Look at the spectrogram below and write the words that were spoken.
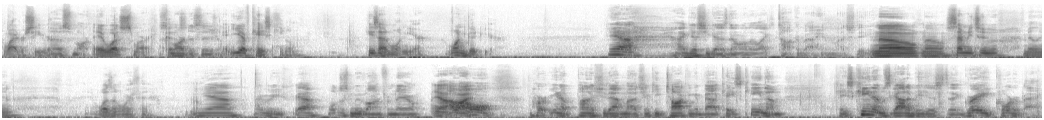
wide receiver. That was smart. It was smart. Smart decision. You have Case Keenum. He's had one year, one good year. Yeah, I guess you guys don't really like to talk about him much, do you? No, no, seventy-two million. It wasn't worth it. Yeah, maybe. Yeah, we'll just move on from there. Yeah, I, I I- won't hurt, you know, punish you that much and keep talking about Case Keenum. Case Keenum's got to be just a great quarterback.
